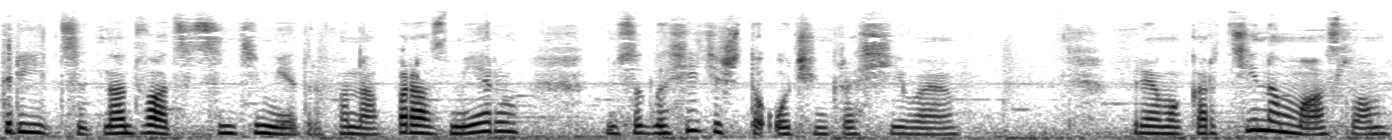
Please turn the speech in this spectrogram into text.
30 на 20 сантиметров она по размеру. Но согласитесь, что очень красивая. Прямо картина маслом.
